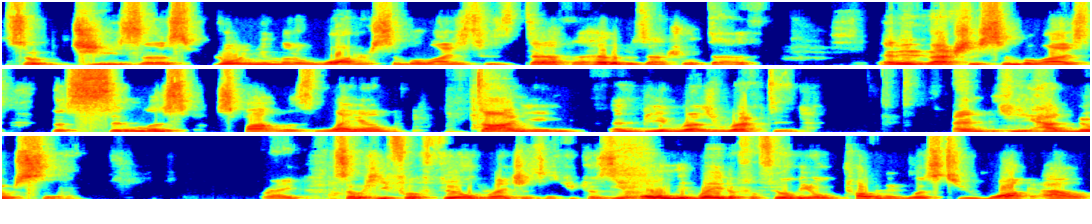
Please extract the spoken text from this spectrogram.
So Jesus going into the water symbolized his death ahead of his actual death. And it actually symbolized the sinless, spotless lamb dying and being resurrected. And he had no sin. Right? So he fulfilled righteousness because the only way to fulfill the old covenant was to walk out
